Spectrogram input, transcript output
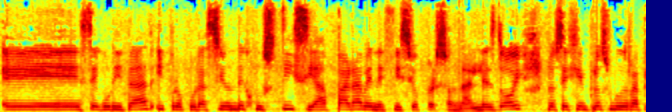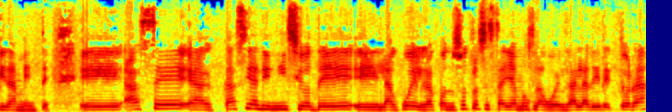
eh, seguridad y procuración de justicia para beneficio personal. Les doy los ejemplos muy rápidamente. Eh, hace eh, casi al inicio de la huelga, cuando nosotros estallamos la huelga, la directora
